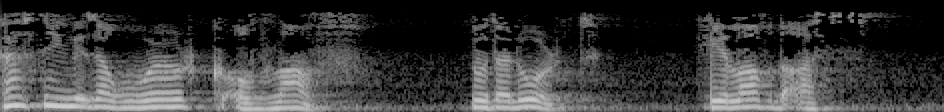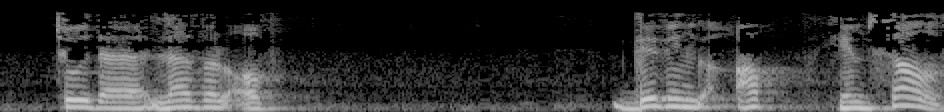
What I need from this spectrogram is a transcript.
Fasting is a work of love to the Lord. He loved us to the level of giving up Himself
